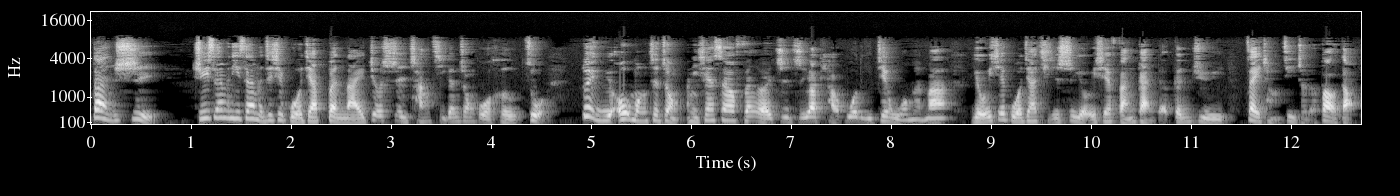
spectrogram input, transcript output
但是 G77 这些国家本来就是长期跟中国合作，对于欧盟这种，你现在是要分而治之，要挑拨离间我们吗？有一些国家其实是有一些反感的。根据在场记者的报道，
